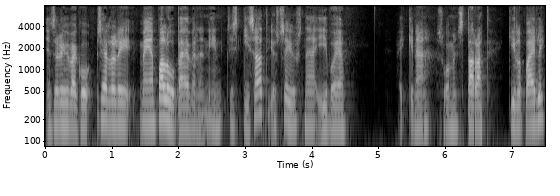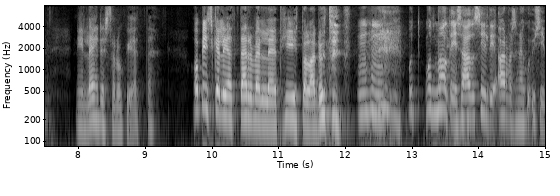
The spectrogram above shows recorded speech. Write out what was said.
Ja se oli hyvä, kun siellä oli meidän paluupäivänä, niin siis kisat, jossa just nämä Iivo ja kaikki nämä Suomen starat kilpaili, niin lehdessä luki, että opiskelijat tärvelleet hiihtoladut. Mm-hmm. Mutta mut me oltiin saatu silti arvosana joku 9,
